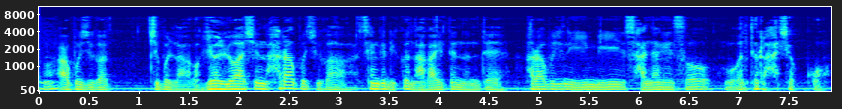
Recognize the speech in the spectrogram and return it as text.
어, 아버지가 집을 나가고 연로하신 할아버지가 생계를 이끌어 나가야 됐는데 할아버지는 이미 사냥해서 은퇴를 하셨고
